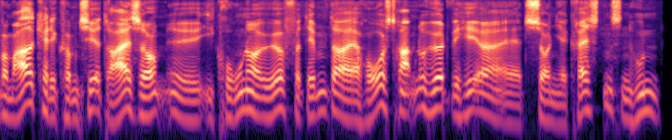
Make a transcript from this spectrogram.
Hvor meget kan det komme til at dreje sig om øh, i kroner og øre for dem, der er hårdest ramt? Nu hørte vi her, at Sonja Christensen, hun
